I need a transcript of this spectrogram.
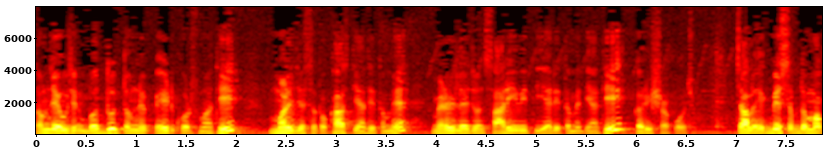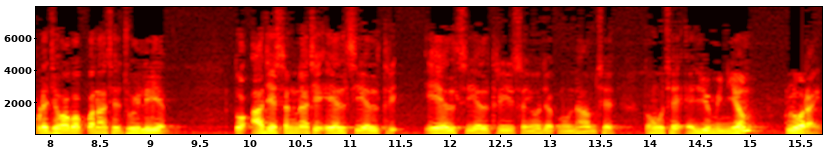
સમજાવ્યું છે ને બધું જ તમને પેઇડ કોર્સમાંથી મળી જશે. તો ખાસ ત્યાંથી તમે મેળવી લેજો અને સારી એવી તૈયારી તમે ત્યાંથી કરી શકો છો. ચાલો, એક બે શબ્દમાં આપણે જવાબ આપવાના છે, જોઈ લઈએ. તો આ જે સંજ્ઞા છે L CL three L CL three સંયોજકનું નામ છે. તો શું છે? Aluminium chloride.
